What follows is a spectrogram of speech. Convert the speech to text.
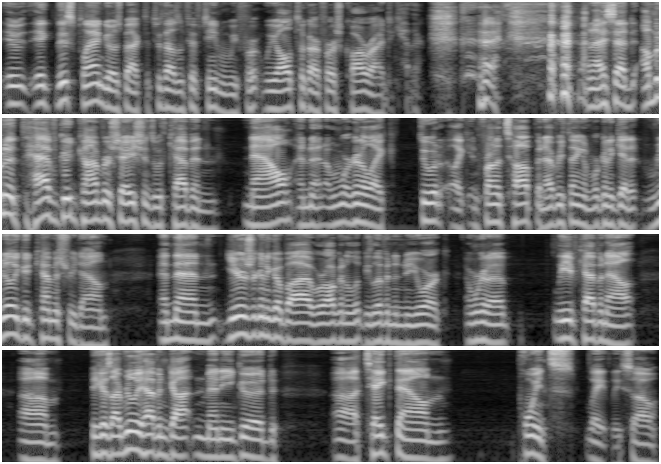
it, it, this plan goes back to 2015 when we fir- we all took our first car ride together, and I said I'm going to have good conversations with Kevin now, and then we're going to like do it like in front of Tup and everything, and we're going to get it really good chemistry down. And then years are going to go by. We're all going to be living in New York, and we're going to leave Kevin out um, because I really haven't gotten many good uh, takedown points lately. So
